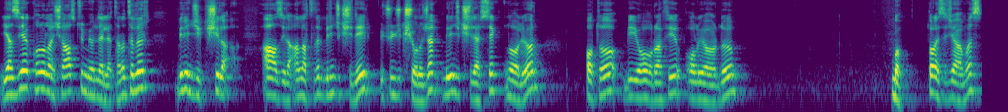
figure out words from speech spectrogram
Yazıya konu olan şahıs tüm yönleriyle tanıtılır. Birinci kişiyle ağzıyla anlatılır. Birinci kişi değil, üçüncü kişi olacak. Birinci kişi dersek ne oluyor? Otobiyografi oluyordu. Bu. Dolayısıyla cevabımız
